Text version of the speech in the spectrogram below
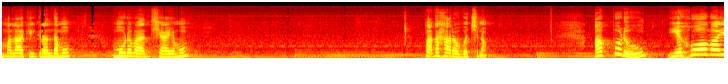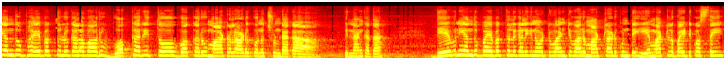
మలాకి గ్రంథము మూడవ అధ్యాయము పదహారవ వచనం. అప్పుడు యహోవా యందు భయభక్తులు గలవారు ఒకరితో ఒకరు మాట్లాడుకొనుచుండగా. విన్నాం కదా? దేవుని యందు భయభక్తులు కలిగినటువంటి వారు మాట్లాడుకుంటే ఏ మాటలు బయటకు వస్తాయి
